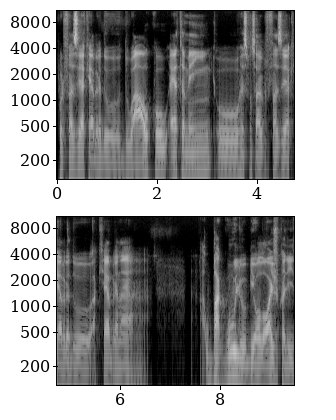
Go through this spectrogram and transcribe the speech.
por fazer a quebra do, do álcool é também o responsável por fazer a quebra do. A quebra, né? O bagulho biológico ali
